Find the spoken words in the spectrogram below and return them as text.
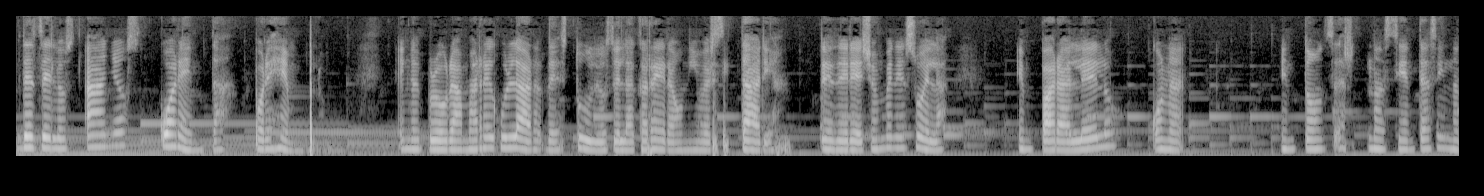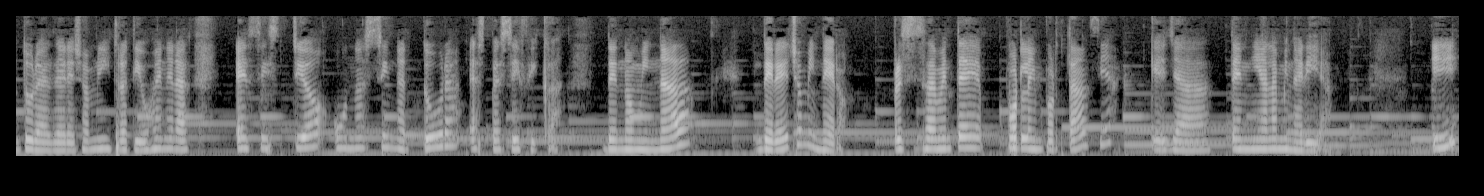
Desde los años 40, por ejemplo, en el programa regular de estudios de la carrera universitaria de Derecho en Venezuela, en paralelo con la entonces naciente asignatura del Derecho Administrativo General existió una asignatura específica denominada Derecho Minero, precisamente por la importancia que ya tenía la minería y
